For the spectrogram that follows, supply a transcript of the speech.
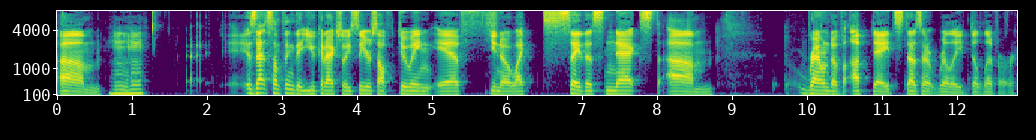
Um, hmm is that something that you could actually see yourself doing if you know like say this next um round of updates doesn't really deliver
